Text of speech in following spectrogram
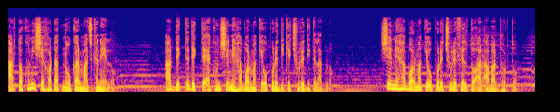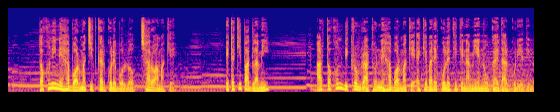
আর তখনই সে হঠাৎ নৌকার মাঝখানে এলো। আর দেখতে দেখতে এখন সে নেহা বর্মাকে ওপরের দিকে ছুড়ে দিতে লাগল। সে নেহা বর্মাকে ওপরে ছুঁড়ে ফেলত আর আবার ধরত। তখনই নেহা বর্মা চিৎকার করে বলল, ছাড়ো আমাকে। এটা কি পাগলামি? আর তখন বিক্রম রাঠোর নেহা বর্মাকে একেবারে কোলে থেকে নামিয়ে নৌকায় দাঁড় করিয়ে দিল।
